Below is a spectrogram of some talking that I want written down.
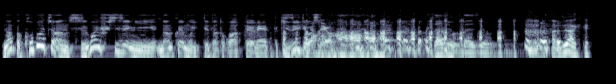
なんかコバちゃんすごい不自然に何回も言ってたとこあったよねって気づいてましたよ。大丈夫、大丈夫。あじゃあ、へ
